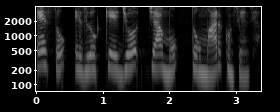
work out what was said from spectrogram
Esto es lo que yo llamo tomar conciencia.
